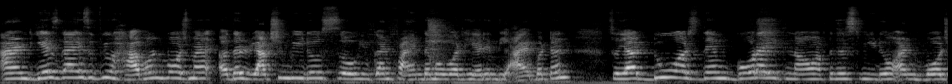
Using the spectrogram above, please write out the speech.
And yes guys if you haven't watched my other reaction videos so you can find them over here in the i button so yeah do watch them. Go right now after this video and watch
